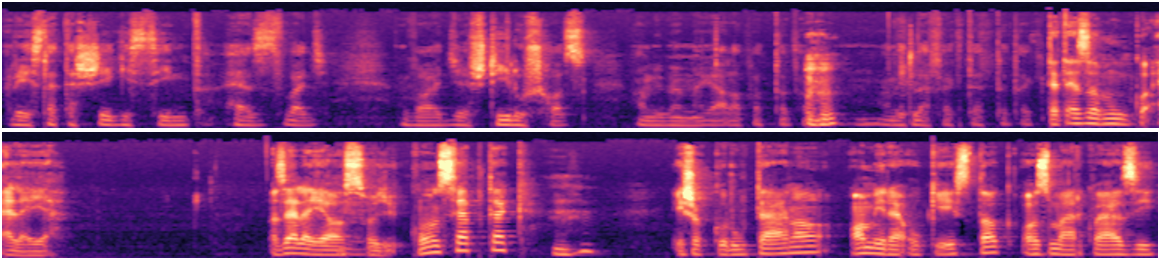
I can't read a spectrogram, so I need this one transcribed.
részletességi szinthez, vagy, vagy stílushoz, amiben megállapodtatok, uh-huh. amit lefektettetek. Tehát ez a munka eleje. Az eleje az, hogy konceptek, uh-huh. és akkor utána, amire okéztak, az már kvázi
